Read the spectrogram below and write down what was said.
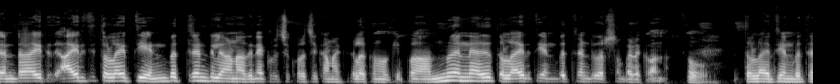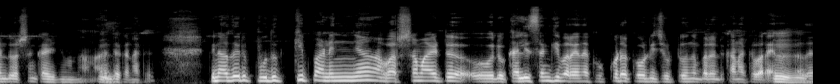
രണ്ടായിരത്തി ആയിരത്തി തൊള്ളായിരത്തി എൺപത്തിരണ്ടിലാണ് അതിനെക്കുറിച്ച് കുറച്ച് കണക്കുകളൊക്കെ നോക്കി. ഇപ്പൊ അന്ന് തന്നെ അത് തൊള്ളായിരത്തി എൺപത്തിരണ്ട് വർഷം പഴക്കമാണ് തൊള്ളായിരത്തി എൺപത്തിരണ്ട് വർഷം കഴിഞ്ഞു എന്നാണ് അതിന്റെ കണക്ക്. പിന്നെ അതൊരു പുതുക്കി പണിഞ്ഞ വർഷമായിട്ട് ഒരു കലിസംഖ്യ പറയുന്ന കുക്കുടക്കോടി ചുട്ടു എന്ന് പറഞ്ഞൊരു കണക്ക് പറയുന്നത്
